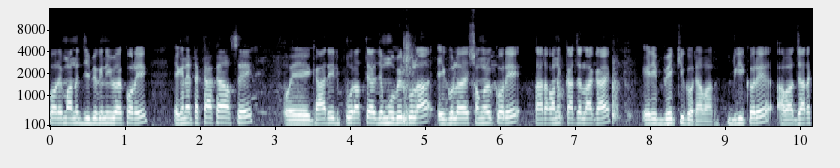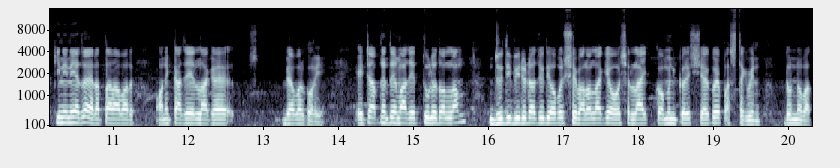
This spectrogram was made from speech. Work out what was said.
করে মানুষ জীবিকা নির্বাহ করে। এখানে একটা কাকা আছে, ওই গাড়ির পুরাতে যে মোবিলগুলা, এগুলো সংগ্রহ করে তারা অনেক কাজে লাগায়, এর বিক্রি করে আবার। বিক্রি করে আবার যারা কিনে নিয়ে যায়, এরা তারা আবার অনেক কাজে লাগায়, ব্যবহার করে। এটা আপনাদের মাঝে তুলে ধরলাম। যদি ভিডিওটা যদি অবশ্যই ভালো লাগে, অবশ্যই লাইক কমেন্ট করে শেয়ার করে পাশে থাকবেন। ধন্যবাদ।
